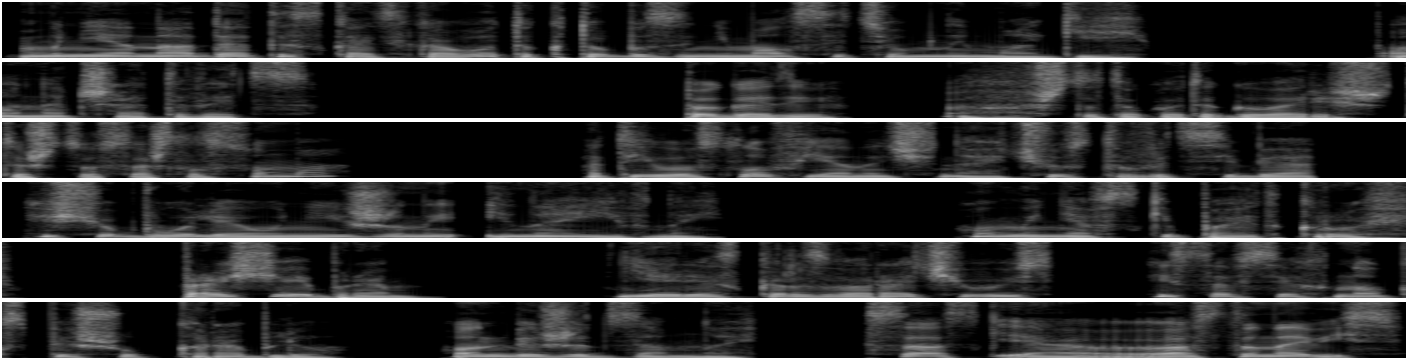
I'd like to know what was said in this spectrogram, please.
Мне надо отыскать кого-то, кто бы занимался темной магией. Он отшатывается. «Погоди, что такое ты говоришь? Ты что, сошла с ума?» От его слов я начинаю чувствовать себя еще более униженной и наивной. У меня вскипает кровь. «Прощай, Брэм». Я резко разворачиваюсь и со всех ног спешу к кораблю. Он бежит за мной. «Саския, остановись!»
